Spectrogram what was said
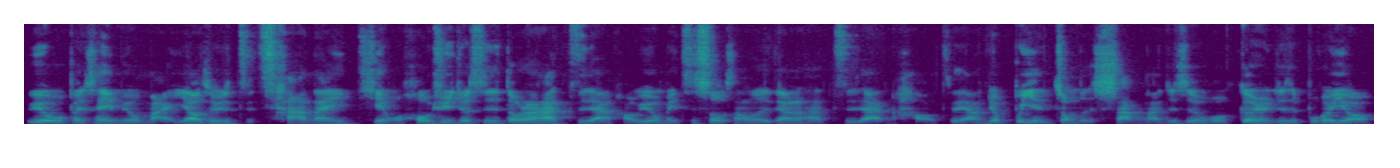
因为我本身也没有买药，所以就只擦那一天。我后续就是都让它自然好，因为我每次受伤都是这样让它自然好，这样就不严重的伤啊。就是我个人就是不会有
